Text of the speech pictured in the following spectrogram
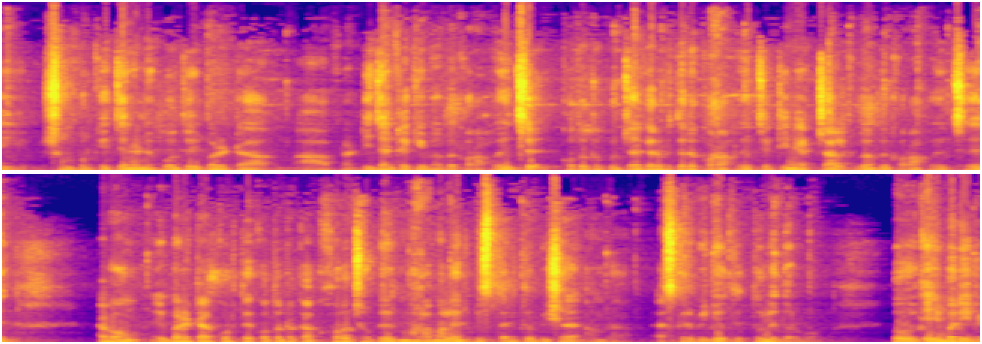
এই সম্পর্কে জেনে নেব যে এই বাড়িটা আপনার ডিজাইনটা কীভাবে করা হয়েছে, কতটুকু জায়গার ভিতরে করা হয়েছে, টিনের চাল কীভাবে করা হয়েছে এবং এই বাড়িটা করতে কত টাকা খরচ হবে মালামালের বিস্তারিত বিষয় আমরা আজকের ভিডিওতে তুলে ধরবো। তো এই বাড়ির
